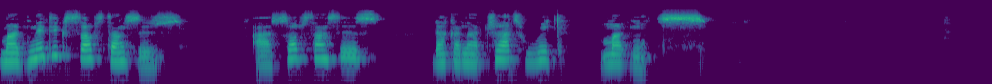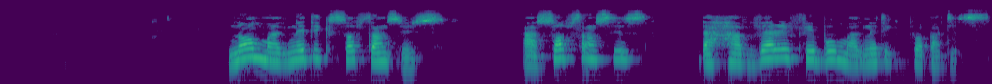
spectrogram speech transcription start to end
Magnetic substances are substances that can attract weak magnets. Non-magnetic substances are substances that have very feeble magnetic properties.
